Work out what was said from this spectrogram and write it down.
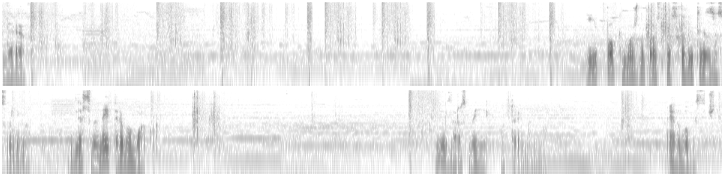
дерев. І поки можна просто сходити за свинями. Для свиней треба морква. І зараз ми її отримаємо. Я думаю, вистачить.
